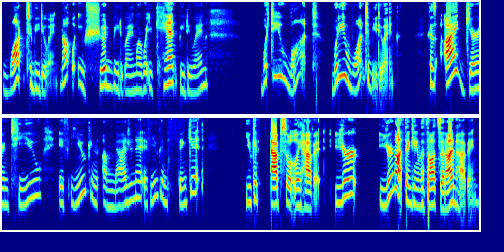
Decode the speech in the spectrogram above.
want to be doing, not what you should be doing or what you can't be doing. What do you want? What do you want to be doing? Because I guarantee you, if you can imagine it, if you can think it, you can absolutely have it. You're you're not thinking the thoughts that I'm having.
